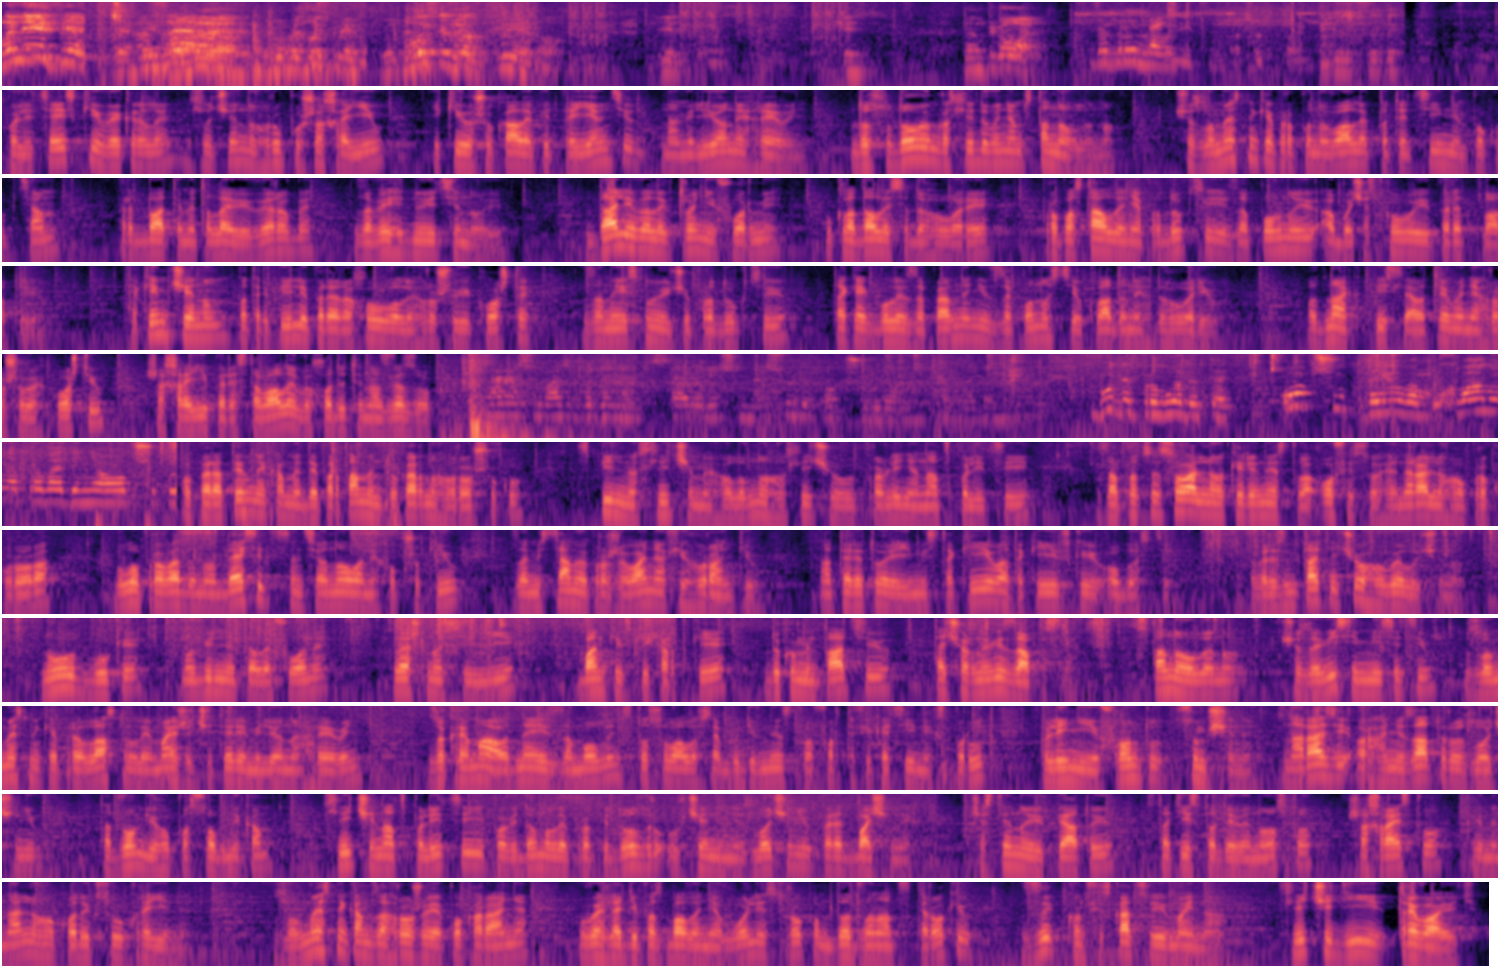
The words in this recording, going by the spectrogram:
Поліція! Руки за спину. Руки за спину. Контроль. Добрий день. Поліцейські викрили злочинну групу шахраїв, які ошукали підприємців на мільйони гривень. Досудовим розслідуванням встановлено, що зловмисники пропонували потенційним покупцям придбати металеві вироби за вигідною ціною. Далі в електронній формі укладалися договори про поставлення продукції за повною або частковою передплатою. Таким чином, потерпілі перераховували грошові кошти за неіснуючу продукцію, так як були запевнені в законності укладених договорів. Однак після отримання грошових коштів шахраї переставали виходити на зв'язок. Зараз у вас буде на підставі рішення суду обшук дому проведено. Буде проводити обшук, даю вам ухвалу на проведення обшуку. Оперативниками департаменту карного розшуку спільно з слідчими головного слідчого управління Нацполіції за процесуального керівництва Офісу Генерального прокурора було проведено 10 санкціонованих обшуків за місцями проживання фігурантів на території міста Києва та Київської області, в результаті чого вилучено ноутбуки, мобільні телефони, флеш-носії, банківські картки, документацію та чорнові записи. Встановлено, що за 8 місяців зловмисники привласнили майже 4 мільйона гривень. Зокрема, одне із замовлень стосувалося будівництва фортифікаційних споруд по лінії фронту Сумщини. Наразі організатору злочинів та двом його пособникам слідчі Нацполіції повідомили про підозру у вчиненні злочинів, передбачених частиною 5 статті 190 шахрайство Кримінального кодексу України. Зловмисникам загрожує покарання у вигляді позбавлення волі строком до 12 років з конфіскацією майна. Слідчі дії тривають.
